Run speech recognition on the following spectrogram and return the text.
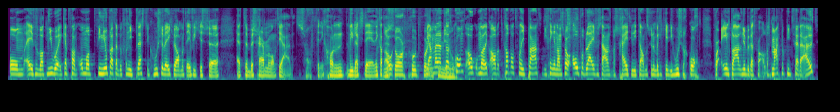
Om even wat nieuwe... Ik heb van, om op vinylplaat heb ik van die plastic hoesen, weet je wel... om het eventjes eh, het te beschermen. Want ja, dat is, vind ik gewoon een relaxed idee. En ik had Je ook, zorgt goed voor ja, maar dat, dat komt ook omdat ik altijd... Ik had wat van die platen, die gingen dan zo open blijven staan. Het was irritant. Dus toen heb ik een keer die hoesen gekocht voor één plaat. En nu heb ik dat voor alles. Maakt ook niet verder uit.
